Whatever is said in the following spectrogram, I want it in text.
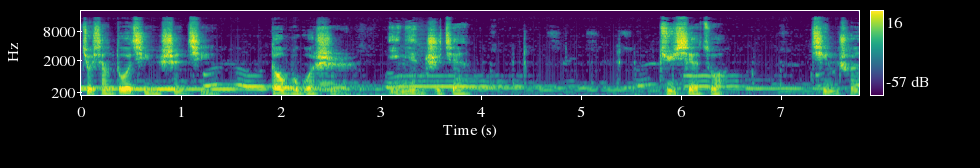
就像多情与深情。都不过是一念之间。巨蟹座，青春，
